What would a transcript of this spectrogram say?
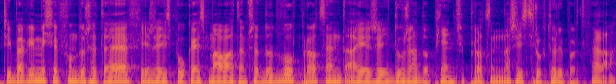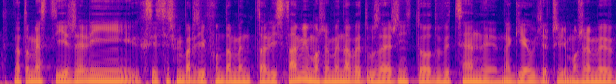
czyli bawimy się w fundusz ETF, jeżeli spółka jest mała, to przykład do 2%, a jeżeli duża, do 5% naszej struktury portfela. Natomiast jeżeli jesteśmy bardziej fundamentalistami, możemy nawet uzależnić to od wyceny na giełdzie, czyli możemy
